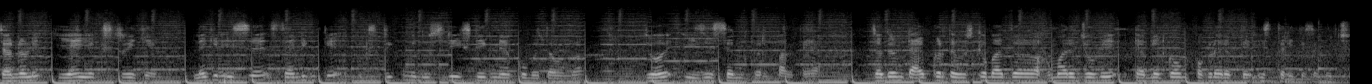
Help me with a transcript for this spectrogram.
जनरली यही एक स्ट्रिक है। लेकिन इससे सेंडिंग के स्ट्रिक में दूसरी स्ट्रिक मैं आपको बताऊँगा। जो है इजी सेंड कर पाते हैं। जब हम टाइप करते हैं, उसके बाद हमारे जो भी टैबलेट को हम पकड़े रखते हैं, इस तरीके से कुछ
